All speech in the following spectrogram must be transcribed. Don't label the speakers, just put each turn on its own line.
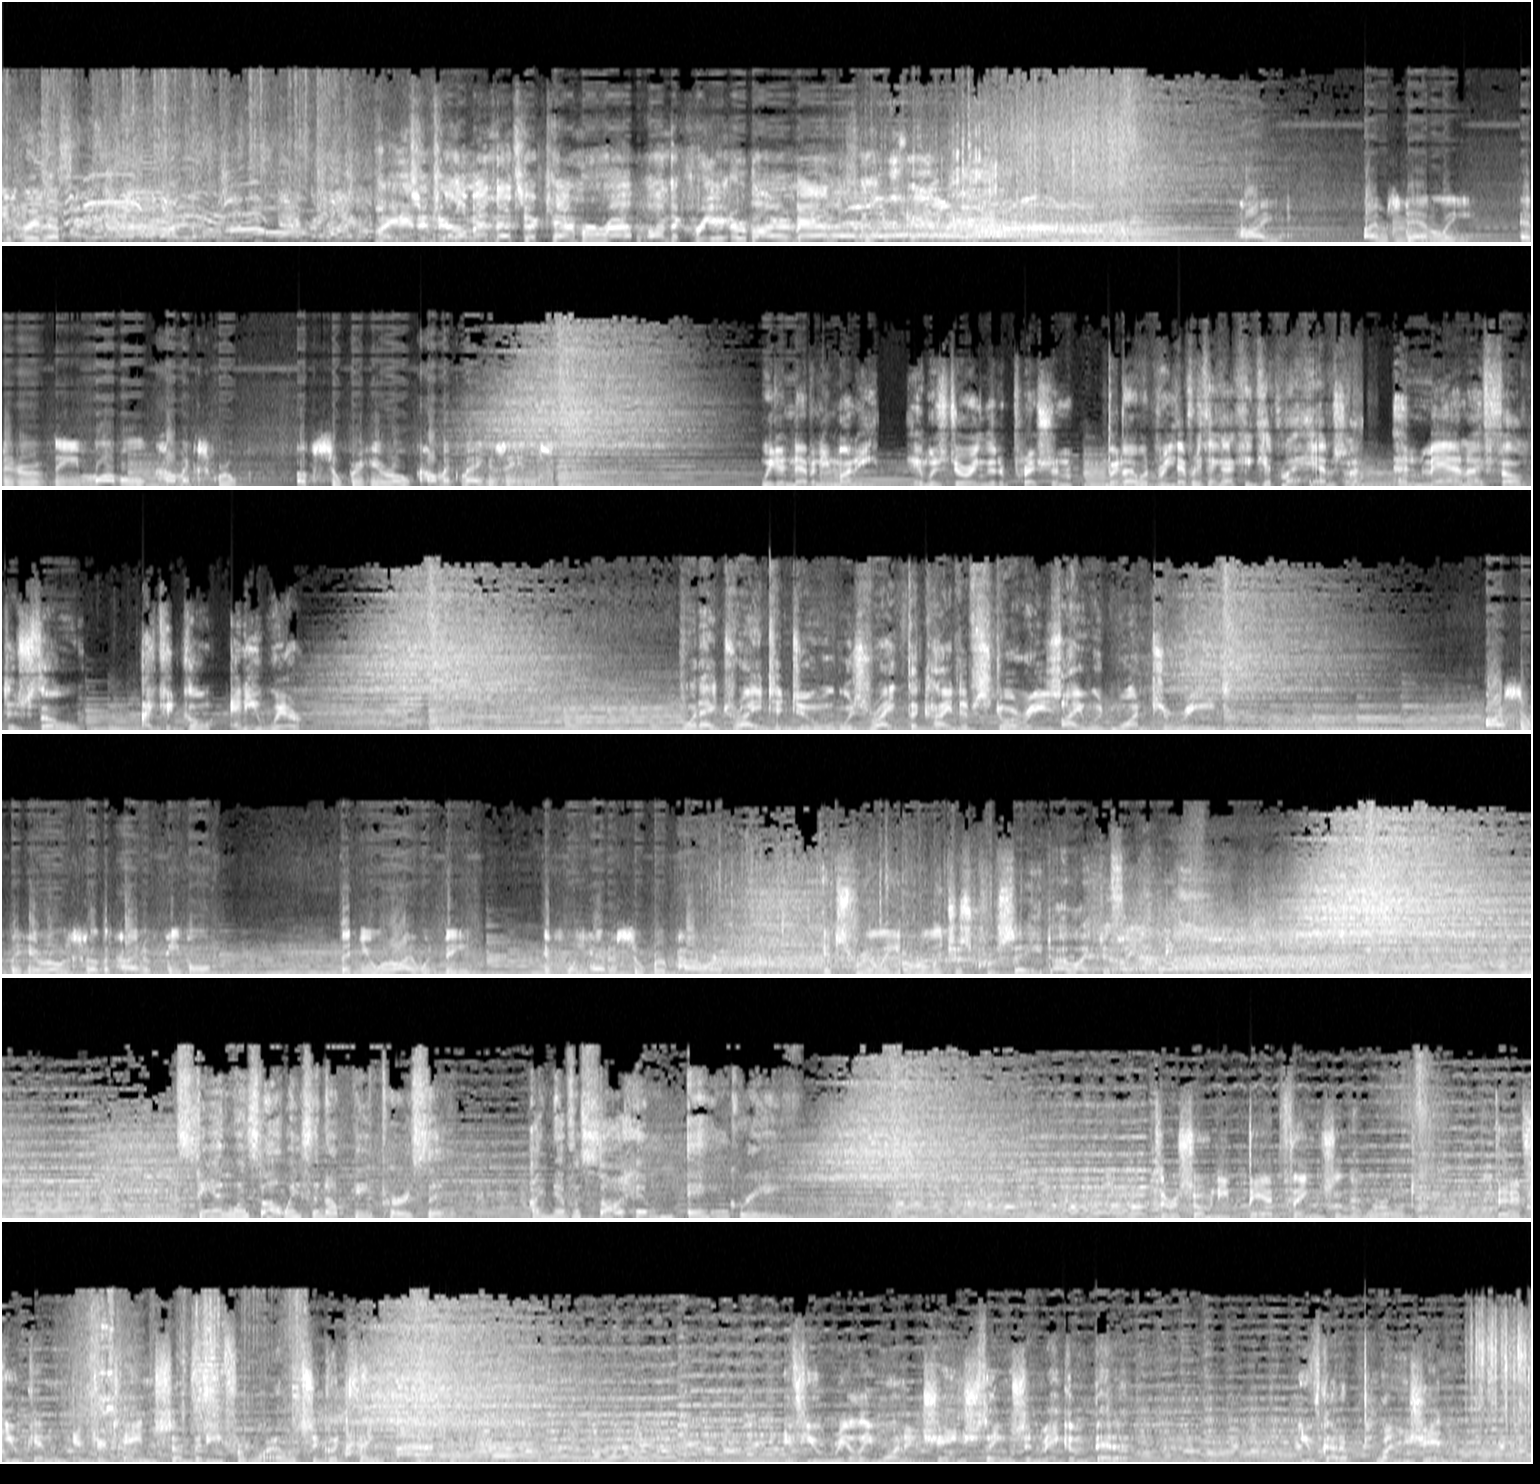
Look great, Hef.
Ladies and gentlemen, that's a camera wrap on the creator of Iron Man, Stan Lee.
Hi, I'm Stan Lee, editor of the Marvel Comics Group of superhero comic magazines.
We didn't have any money. It was during the Depression, but I would read everything I could get my hands on. And man, I felt as though I could go anywhere. What I tried to do was write the kind of stories I would want to read.
Our superheroes are the kind of people that you or I would be if we had a superpower.
It's really a religious crusade, I like to think.
Stan was always an upbeat person. I never saw him angry.
There are so many bad things in the world that if you can entertain somebody for a while, it's a good thing. If you really want to change things and make them better, you've got to plunge in.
